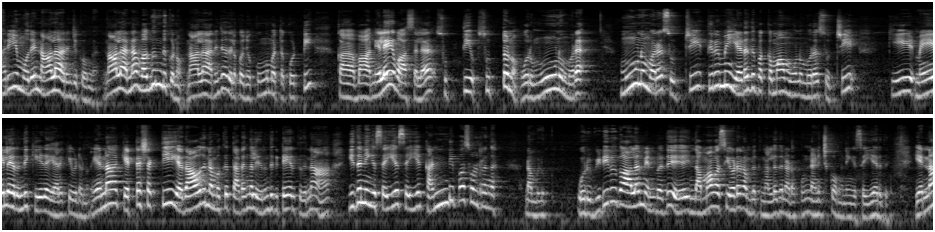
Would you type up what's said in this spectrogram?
அரியும் போதே நாளாக அறிஞ்சிக்கோங்க. நாலான்னா வகுந்துக்கணும். நாளாக அறிஞ்சு அதில் கொஞ்சம் குங்குமத்தை கொட்டி க வா நிலைய வாசலை சுற்றி சுற்றணும் ஒரு மூணு முறை. மூணு முறை சுற்றி திரும்பி இடது பக்கமாக மூணு முறை சுற்றி கீ மேலே இருந்து கீழே இறக்கி விடணும். ஏன்னா கெட்ட சக்தி ஏதாவது நமக்கு தடங்கள் இருந்துக்கிட்டே இருக்குதுன்னா இதை நீங்கள் செய்ய செய்ய கண்டிப்பாக சொல்கிறேங்க நம்மளுக்கு ஒரு விடிவு காலம் என்பது இந்த அமாவாசையோட நம்மளுக்கு நல்லது நடக்கும்னு நினச்சிக்கோங்க நீங்கள் செய்யறது. ஏன்னா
